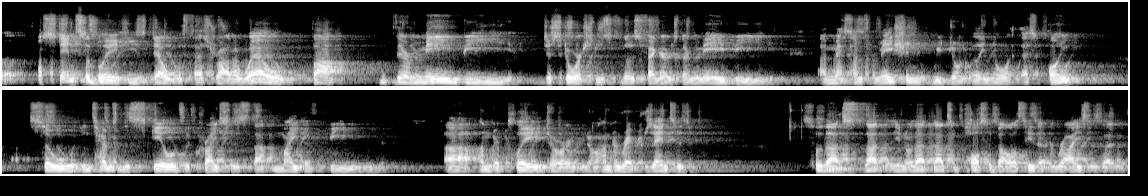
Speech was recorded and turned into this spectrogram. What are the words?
uh, ostensibly he's dealt with this rather well, but there may be distortions to those figures. There may be a misinformation. We don't really know at this point. So, in terms of the scale of the crisis, that might have been uh, underplayed or you know underrepresented. So that's that you know that that's a possibility that arises out of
